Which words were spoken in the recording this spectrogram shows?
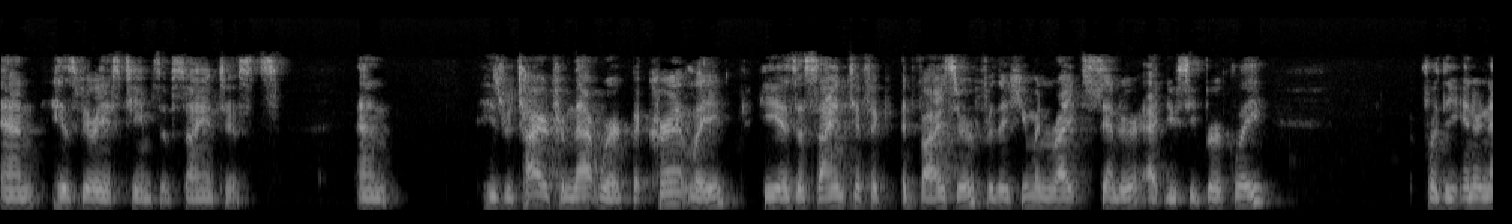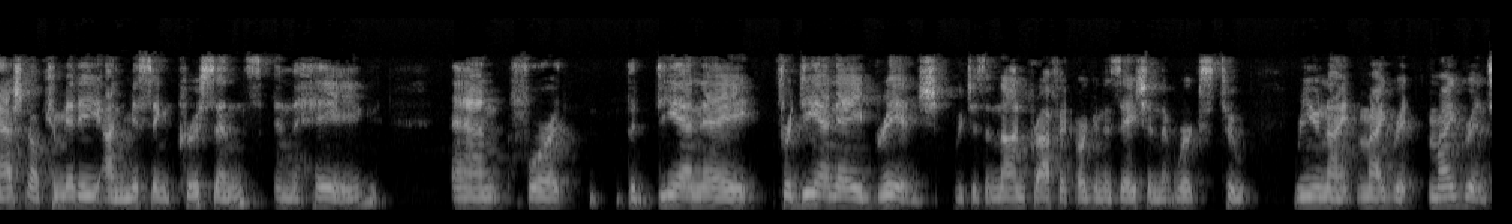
and his various teams of scientists. And he's retired from that work, but currently he is a scientific advisor for the Human Rights Center at UC Berkeley, for the International Committee on Missing Persons in The Hague, and for the DNA for DNA Bridge, which is a nonprofit organization that works to reunite migrant migrant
